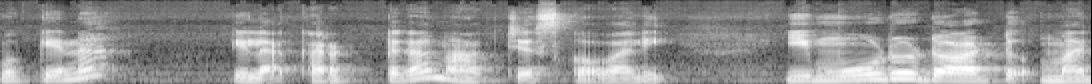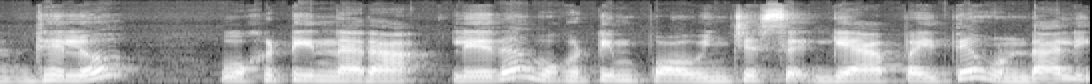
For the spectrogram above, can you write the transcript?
ఓకేనా? ఇలా కరెక్ట్గా మార్క్ చేసుకోవాలి. ఈ మూడు డాట్ మధ్యలో ఒకటిన్నర లేదా ఒకటి పావు ఇంచెస్ గ్యాప్ అయితే ఉండాలి.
